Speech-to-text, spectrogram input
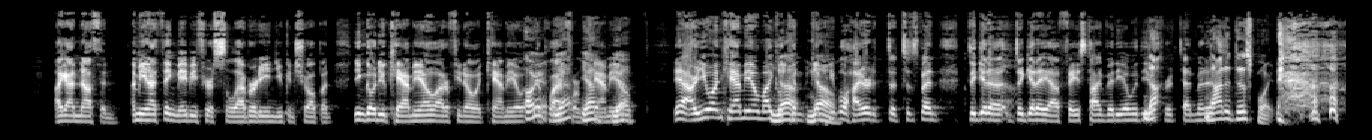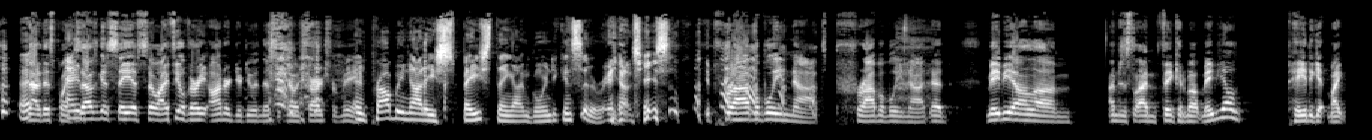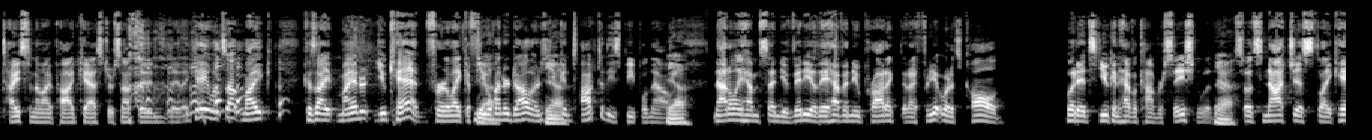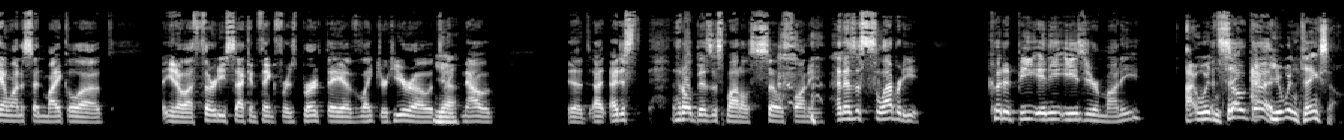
I got nothing. I mean, I think maybe if you're a celebrity and you can show up on, you can go do Cameo. I don't know if you know what Cameo, Oh, the yeah, platform yeah, Cameo. yeah. Yeah, are you on Cameo, Michael? No, can, can no. people hire to, to spend to get a to get a uh, FaceTime video with you Not- for ten minutes? Not at this point. Not at this point, because I was going to say if so. I feel very honored you're doing this at no charge for me. and probably not a space thing I'm going to consider right now, Jason. Probably not. Probably not. Uh, maybe I'll. Um, I'm just. I'm thinking about maybe I'll pay to get Mike Tyson on my podcast or something. Like, hey, what's up, Mike? Because I my under- you can for like a few Yeah. hundred dollars. You can talk to these people now. Yeah. Not only have them send you a video, they have a new product that I forget what it's called. but it's you can have a conversation with them. Yeah. So it's not just like, hey, I want to send Michael a you know a 30 second thing for his birthday of like your hero. It's Yeah. like now I, I just that whole business model is so funny. and as a celebrity, could it be any easier money? I wouldn't It's so think, good. You wouldn't think so.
